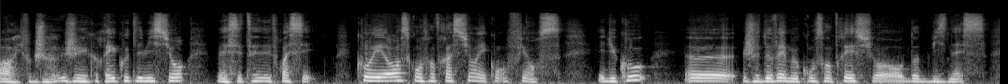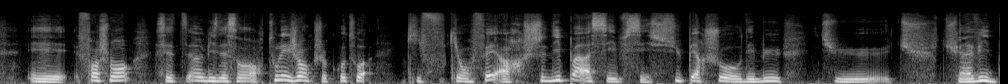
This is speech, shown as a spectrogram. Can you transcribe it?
Oh, il faut que je, réécoute l'émission, mais c'est les trois C. Cohérence, concentration et confiance. Et du coup, euh, je devais me concentrer sur d'autres business. Et franchement, c'est un business en or. Tous les gens que je côtoie qui, qui ont fait, alors je te dis pas, c'est super chaud au début, tu, tu, tu as vide.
